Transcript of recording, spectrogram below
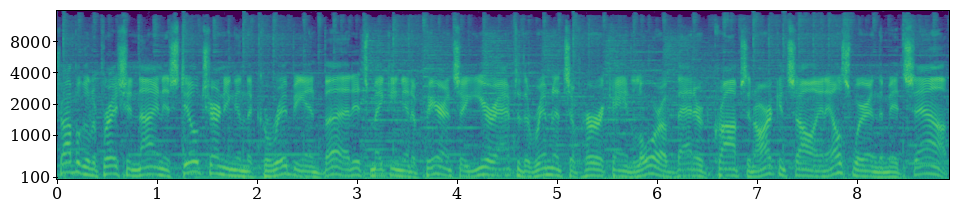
Tropical Depression 9 is still churning in the Caribbean, but it's making an appearance a year after the remnants of Hurricane Laura battered crops in Arkansas and elsewhere in the Mid South.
